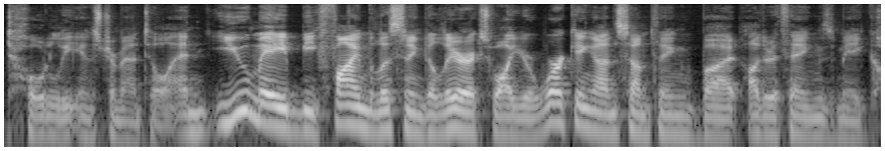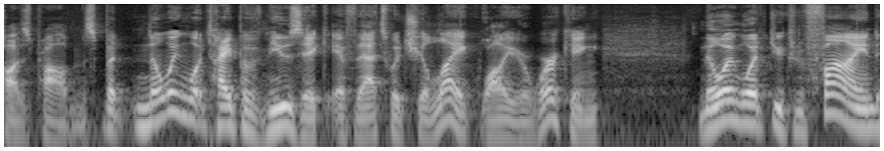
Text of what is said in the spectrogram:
totally instrumental. And you may be fine with listening to lyrics while you're working on something, but other things may cause problems. But knowing what type of music, if that's what you like while you're working, knowing what you can find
